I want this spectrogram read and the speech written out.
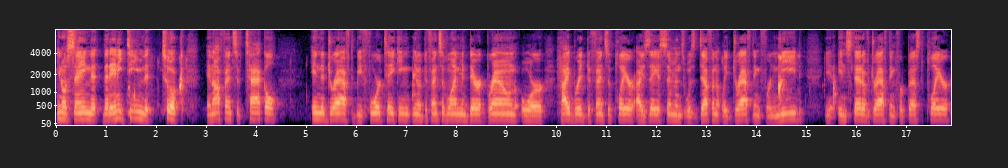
you know, saying that, that any team that took an offensive tackle in the draft before taking, you know, defensive lineman Derrick Brown or hybrid defensive player Isaiah Simmons was definitely drafting for need instead of drafting for best player.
